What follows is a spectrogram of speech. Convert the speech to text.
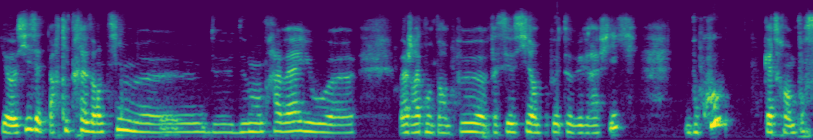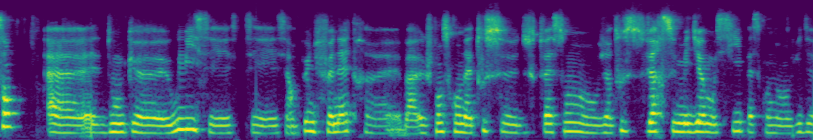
il y a aussi cette partie très intime de, mon travail où bah, je raconte un peu, c'est aussi un peu autobiographique, beaucoup, 80%. Euh, donc euh, oui, c'est un peu une fenêtre. Euh, bah, je pense qu'on a tous, de toute façon, on vient tous vers ce médium aussi parce qu'on a envie de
